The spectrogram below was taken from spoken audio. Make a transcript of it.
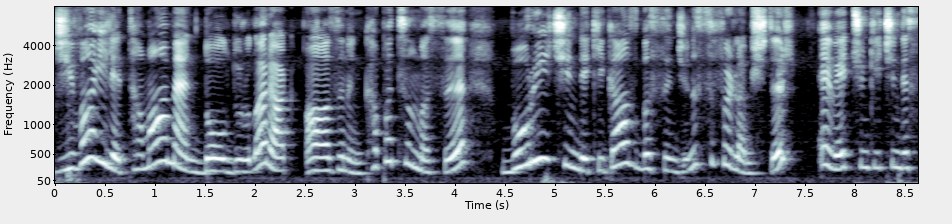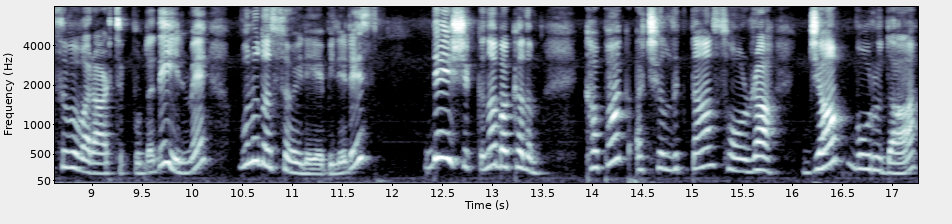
civa ile tamamen doldurularak ağzının kapatılması boru içindeki gaz basıncını sıfırlamıştır. Evet çünkü içinde sıvı var artık burada değil mi? Bunu da söyleyebiliriz. D şıkkına bakalım. Kapak açıldıktan sonra cam boruda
